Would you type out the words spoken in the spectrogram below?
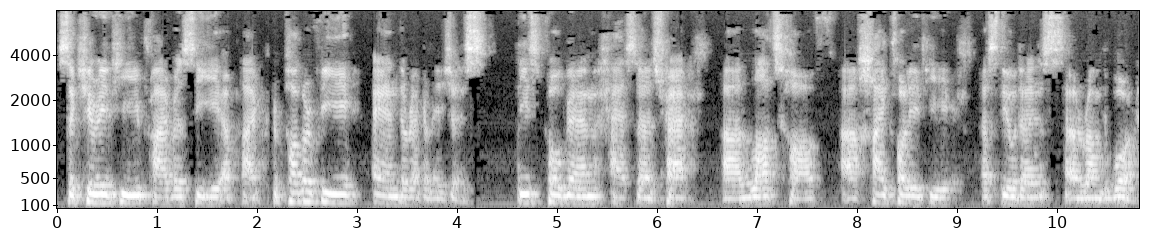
security, privacy, applied cryptography, and the regulations this program has attracted uh, lots of uh, high quality uh, students around the world.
